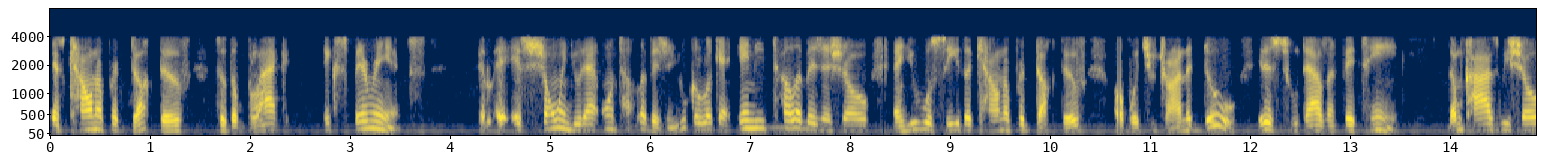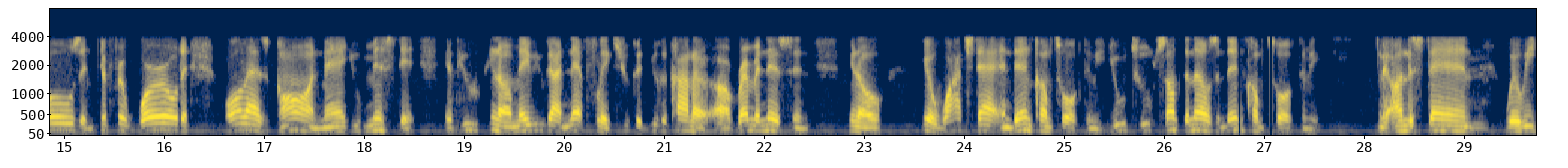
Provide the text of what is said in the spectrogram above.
is counterproductive to the black experience. It, it's showing you that on television. You can look at any television show and you will see the counterproductive of what you're trying to do. It is 2015. Them Cosby shows and different world, all that's gone, man. You missed it. If you, you know, maybe you got Netflix, you could, you could kind of uh, reminisce and, you know, you know, watch that and then come talk to me. YouTube something else and then come talk to me. And understand where we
